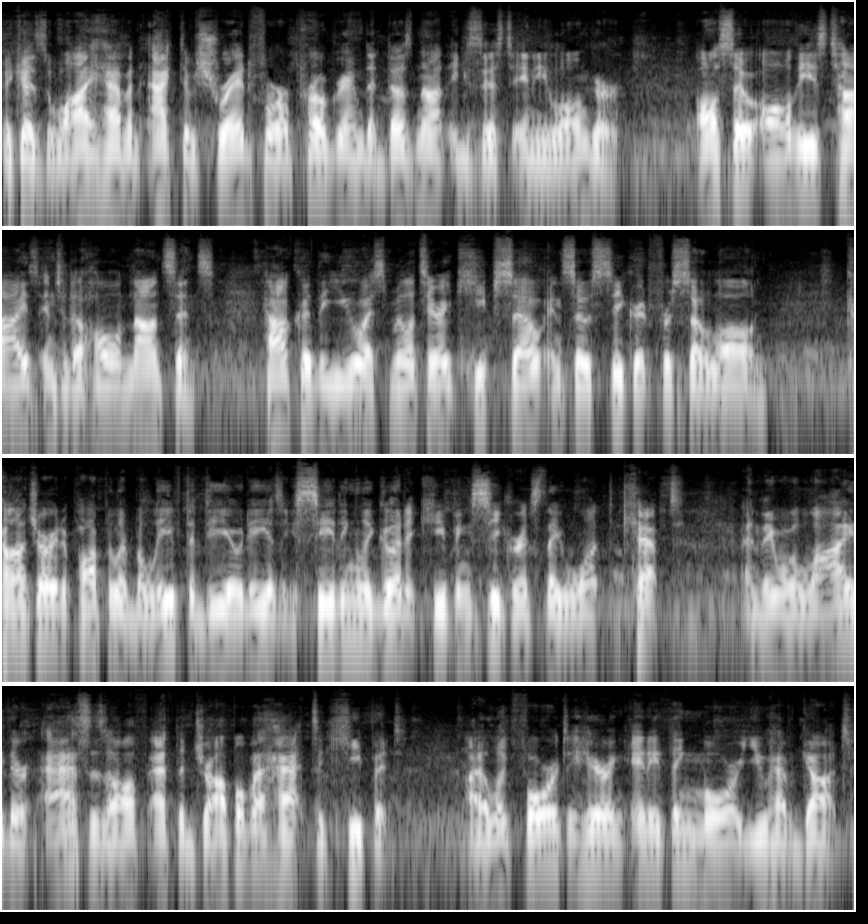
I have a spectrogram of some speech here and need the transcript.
because why have an active shred for a program that does not exist any longer? Also, all these ties into the whole nonsense. How could the U.S. military keep so and so secret for so long? Contrary to popular belief, the DoD is exceedingly good at keeping secrets they want kept, and they will lie their asses off at the drop of a hat to keep it. I look forward to hearing anything more you have got.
